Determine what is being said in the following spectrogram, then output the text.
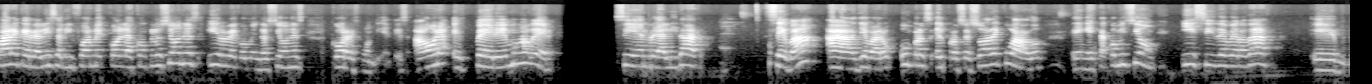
para que realice el informe con las conclusiones y recomendaciones correspondientes. Ahora esperemos a ver si en realidad se va a llevar un, el proceso adecuado en esta comisión y si de verdad, eh,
